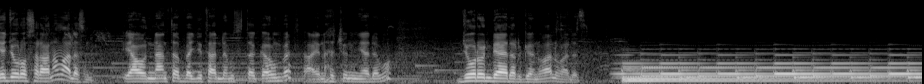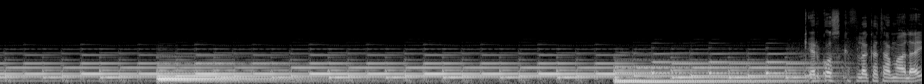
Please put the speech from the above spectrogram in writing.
የጆሮ ስራ ነው ማለት ነው። ያው እናንተ በእይታ እንደምትጠቀሙበት አይናችሁን እኛ ደግሞ ጆሮ እንዲያደርገነዋል ማለት ነው። ቄርቆስ ክፍለ ከተማ ላይ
